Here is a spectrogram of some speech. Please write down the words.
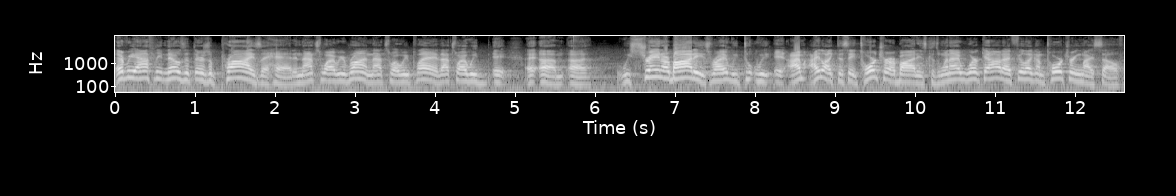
Every athlete knows that there's a prize ahead, and that's why we run, that's why we play, that's why we, uh, um, uh, we strain our bodies, right? We, we, I, I like to say torture our bodies because when I work out, I feel like I'm torturing myself,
